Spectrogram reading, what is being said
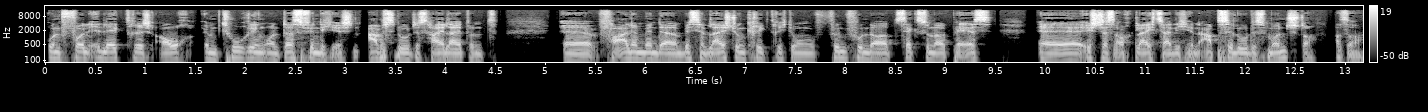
und voll elektrisch auch im Touring. Und das finde ich ist ein absolutes Highlight und äh, vor allem, wenn der ein bisschen Leistung kriegt Richtung 500, 600 PS, äh, ist das auch gleichzeitig ein absolutes Monster. Also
